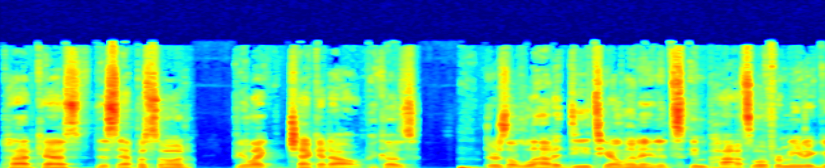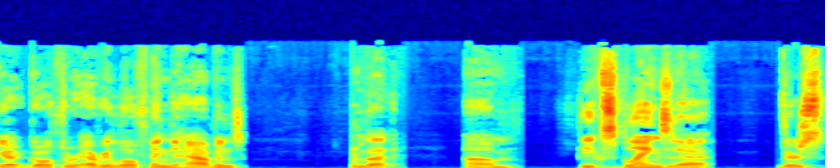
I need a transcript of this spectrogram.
podcast, this episode, if you like, check it out because there's a lot of detail in it, and it's impossible for me to get, go through every little thing that happens. But um, he explains that there's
